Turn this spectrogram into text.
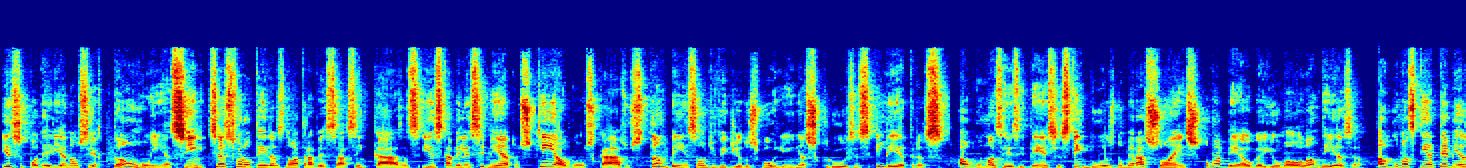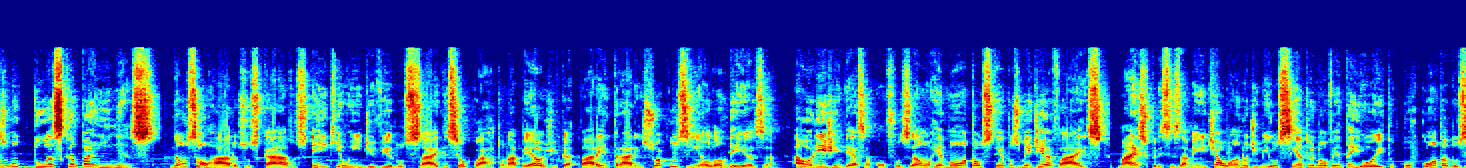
Isso poderia não ser tão ruim assim se as fronteiras não atravessassem casas e estabelecimentos, que em alguns casos também são divididos por linhas, cruzes e letras. Algumas residências têm duas numerações, uma belga e uma holandesa. Algumas têm até mesmo duas campainhas. Não são raros os casos em que um indivíduo sai de seu quarto na Bélgica para entrar em sua cozinha holandesa. A origem dessa confusão remonta aos tempos medievais, mais precisamente ao ano de 1198, por conta dos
